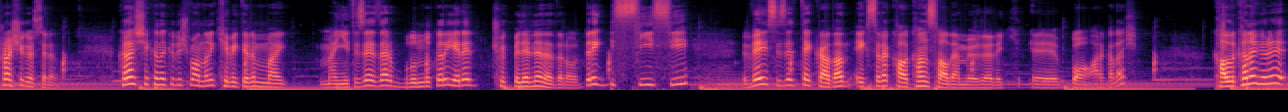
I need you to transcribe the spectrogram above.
Crush'ı gösterelim. Crush yakındaki düşmanların kemiklerini ma- manyetize eder, bulundukları yere çökmelerine neden olur. Direkt bir CC ve size tekrardan ekstra kalkan sağlayan bir özellik e, bu arkadaş. Kalkana göre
